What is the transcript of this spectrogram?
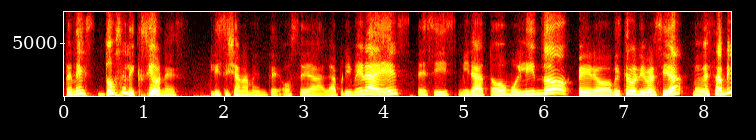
tenés dos elecciones lisa y llanamente. O sea, la primera es, decís, mira, todo muy lindo, pero ¿viste la universidad? ¿Me ves a mí?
